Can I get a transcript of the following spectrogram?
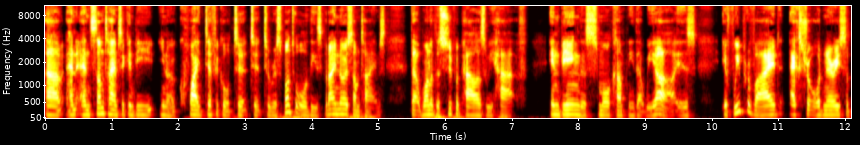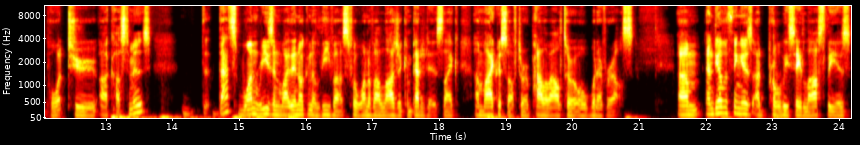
um, and, and sometimes it can be, you know, quite difficult to, to, to respond to all of these. But I know sometimes that one of the superpowers we have in being the small company that we are is if we provide extraordinary support to our customers, th- that's one reason why they're not going to leave us for one of our larger competitors like a Microsoft or a Palo Alto or whatever else. Um, and the other thing is, I'd probably say lastly is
